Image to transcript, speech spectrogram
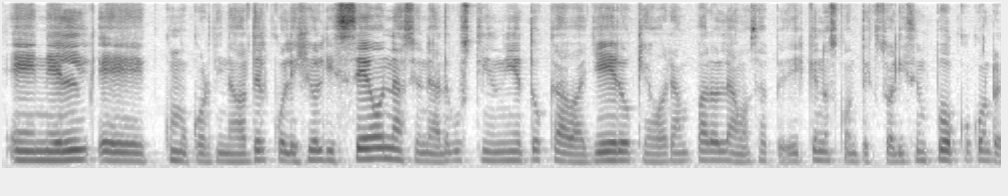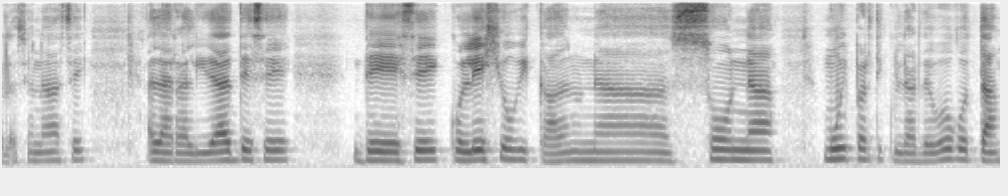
en el, eh, como coordinador del Colegio Liceo Nacional Agustín Nieto Caballero, que ahora Amparo le vamos a pedir que nos contextualice un poco con relación a, a la realidad de ese, de ese colegio ubicado en una zona muy particular de Bogotá,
